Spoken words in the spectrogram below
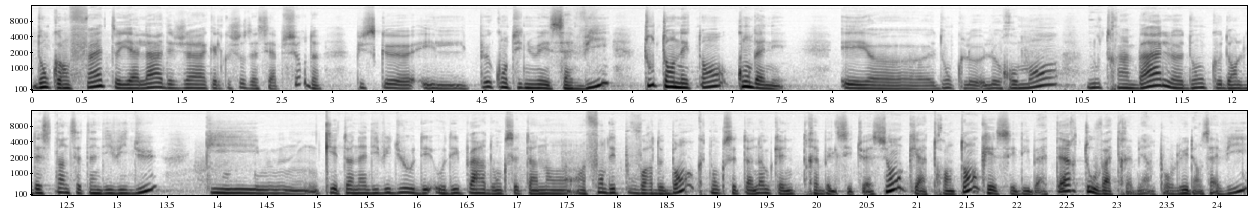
Donc en fait, il y a là déjà quelque chose d'assez absurde, puisqu'il peut continuer sa vie tout en étant condamné. Et euh, donc le, le, roman nous trimballe donc dans le destin de cet individu qui, qui est un individu au, départ, donc c'est un, un, fondé de pouvoir de banque, donc c'est un homme qui a une très belle situation, qui a 30 ans, qui est célibataire, tout va très bien pour lui dans sa vie.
